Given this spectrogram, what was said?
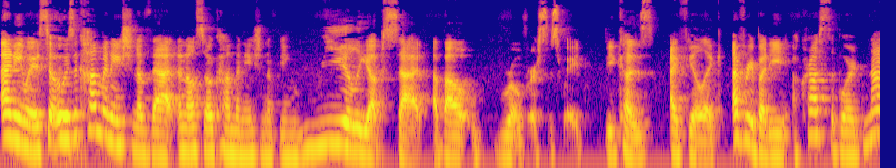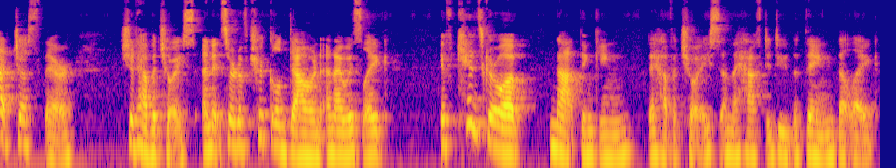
anyway, so it was a combination of that, and also a combination of being really upset about Roe versus Wade because I feel like everybody across the board, not just there, should have a choice, and it sort of trickled down. And I was like, if kids grow up not thinking they have a choice and they have to do the thing that like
